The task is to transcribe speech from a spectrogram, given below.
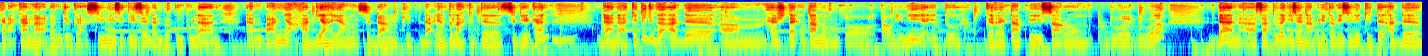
kanak-kanak dan juga senior citizen dan berkumpulan dan banyak hadiah yang sedang kita, yang telah kita sediakan. Hmm. Dan uh, kita juga ada um, hashtag utama untuk tahun ini iaitu kereta api sarung 22 dan uh, satu lagi saya nak beritahu di sini kita ada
